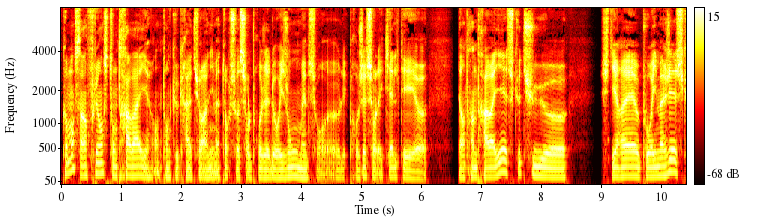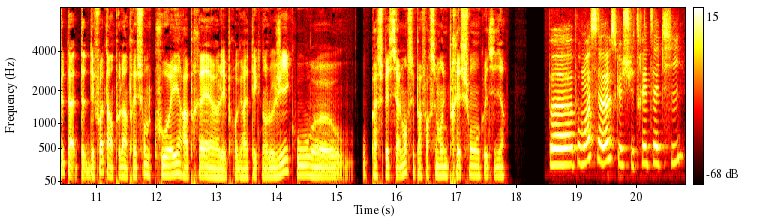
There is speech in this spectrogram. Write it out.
comment ça influence ton travail en tant que créateur animateur, que ce soit sur le projet d'Horizon ou même sur euh, les projets sur lesquels tu es, euh, en train de travailler? Est-ce que tu, je dirais, pour imager, est-ce que des fois tu as un peu l'impression de courir après les progrès technologiques ou, ou pas spécialement? C'est pas forcément une pression au quotidien? Bah, Pour moi, ça va parce que je suis très techie.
